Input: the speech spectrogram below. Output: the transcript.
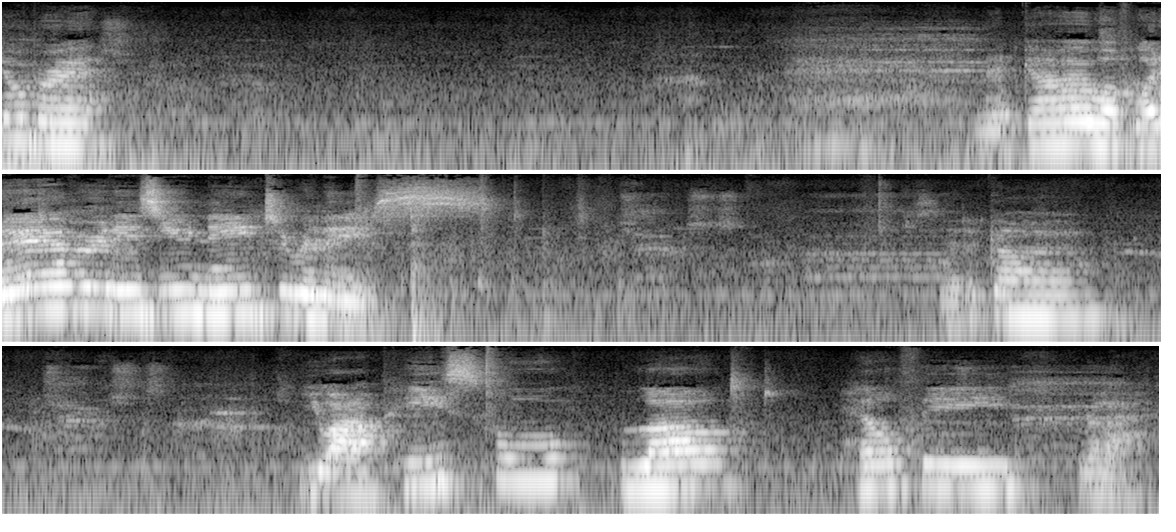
Your breath. Let go of whatever it is you need to release. Just let it go. You are peaceful, loved, healthy, relaxed.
